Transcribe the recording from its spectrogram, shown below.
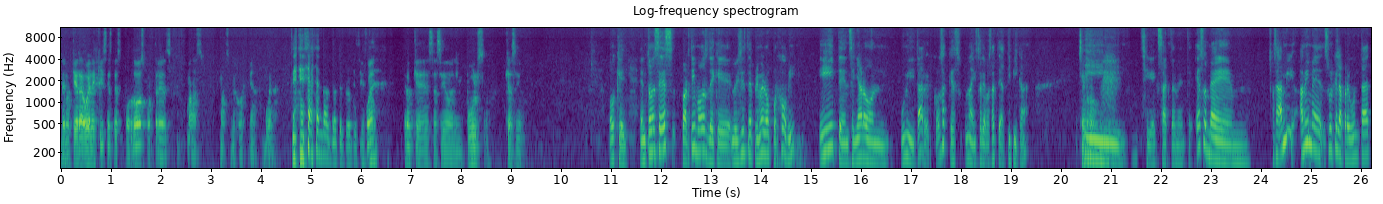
de lo que era OLX, este es por dos, por tres, más, más mejor, ya, buena. no, no, te preocupes. fue, creo que ese ha sido el impulso que ha sido. Ok, entonces partimos de que lo hiciste primero por hobby y te enseñaron un militar, cosa que es una historia bastante atípica. Sí, y, sí exactamente. Eso me, o sea, a mí, a mí me surge la pregunta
